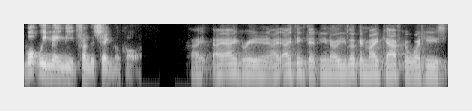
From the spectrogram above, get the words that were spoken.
what we may need from the signal caller. I, I agree. And I, I think that, you know, you look at Mike Kafka, what he's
